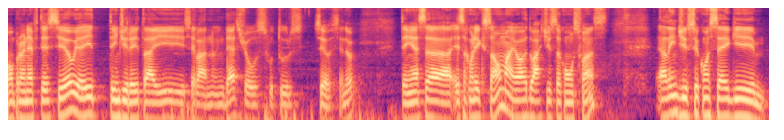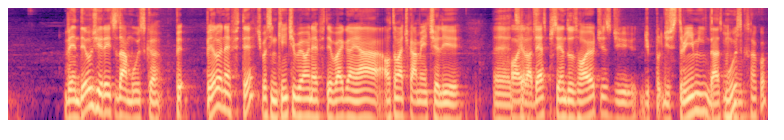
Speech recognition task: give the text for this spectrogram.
compram um NFT seu e aí tem direito aí, sei lá, no- em 10 shows futuros seus, entendeu? Tem essa, essa conexão maior do artista com os fãs. Além disso, você consegue vender os direitos da música pe- pelo NFT. Tipo assim, quem tiver um NFT vai ganhar automaticamente ali, é, sei lá, Royalty. 10% dos royalties de, de, de streaming das músicas, sacou?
